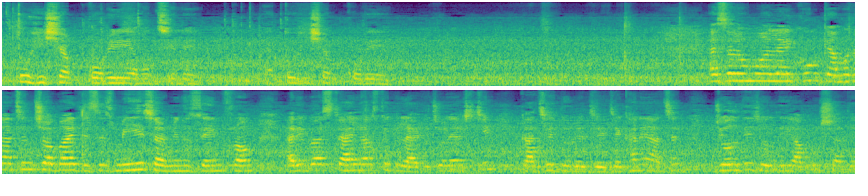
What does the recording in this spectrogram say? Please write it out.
এত হিসাব করে আমার ছেলে, এত হিসাব করে। আসসালামু আলাইকুম, কেমন আছেন সবাই? This is me Sharmin Hussain from Ariba style house থেকে লাইভে চলে আসছি। কাছে দূরে যে যেখানে আছেন, জলদি জলদি আপুর সাথে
